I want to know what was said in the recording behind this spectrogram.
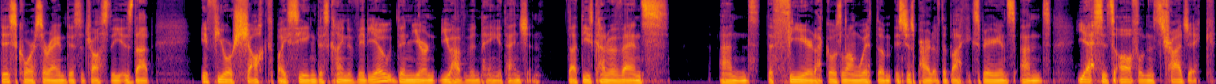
discourse around this atrocity is that if you're shocked by seeing this kind of video, then you're you haven't been paying attention. That these kind of events and the fear that goes along with them is just part of the black experience. And yes, it's awful and it's tragic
